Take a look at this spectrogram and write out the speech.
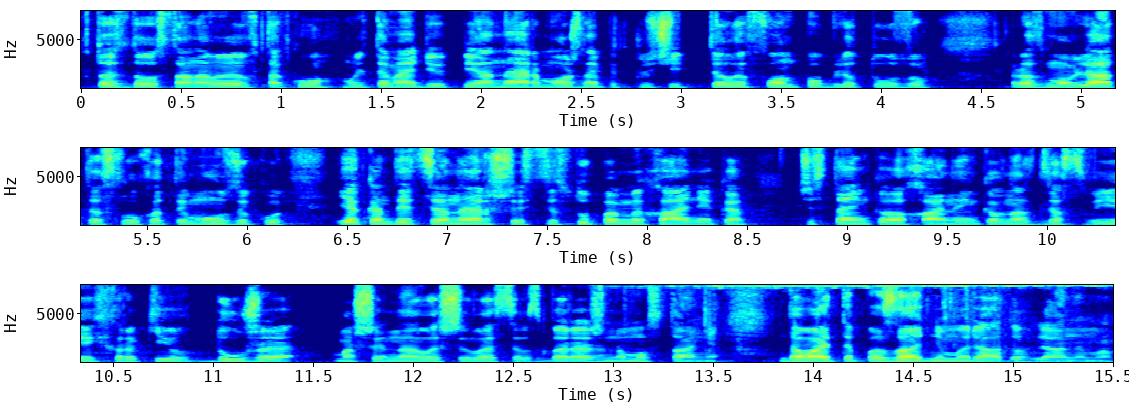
Хтось доустановив таку мультимедію Піонер, можна підключити телефон по блютузу, розмовляти, слухати музику. Є кондиціонер, шестиступа механіка. Чистенька, охайненька в нас для своїх років. Дуже машина лишилася в збереженому стані. Давайте по задньому ряду глянемо.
